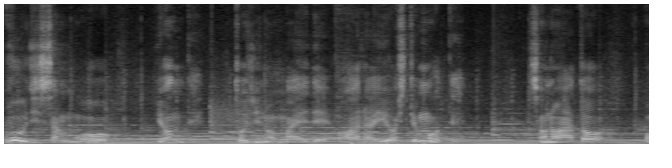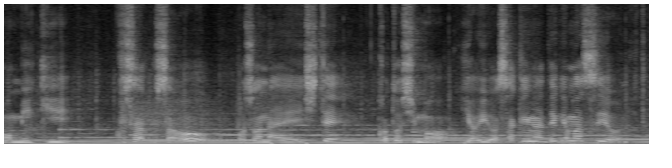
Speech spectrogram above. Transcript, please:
宮司さんを呼んで都知の前でお祓いをしてもうてその後おみきくさくさをお供えして今年も良いお酒ができますようにと。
